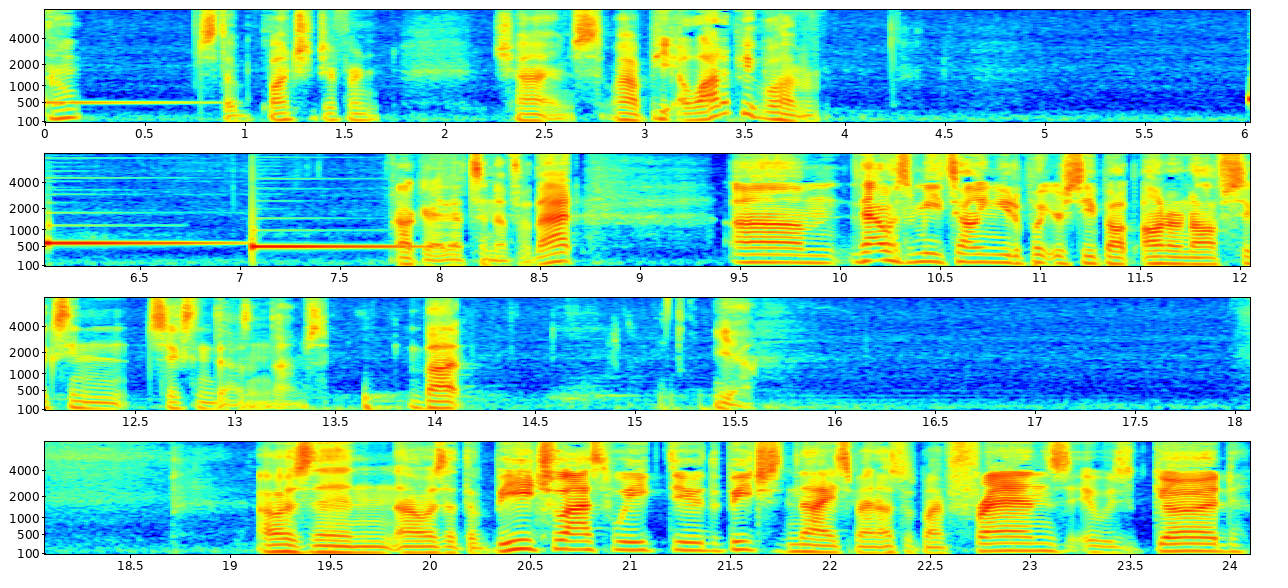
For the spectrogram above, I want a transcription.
Nope. Just a bunch of different chimes. Wow, a lot of people have. Okay, that's enough of that. Um, that was me telling you to put your seatbelt on and off 16 16,000 times. But yeah. I was in I was at the beach last week, dude. The beach is nice, man. I was with my friends. It was good.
